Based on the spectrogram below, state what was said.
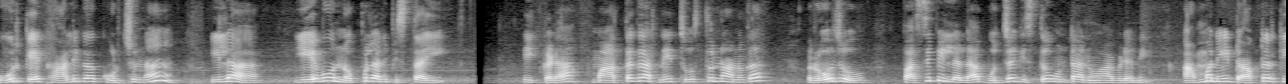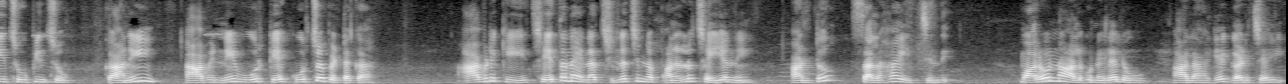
ఊరికే ఖాళీగా కూర్చున్నా ఇలా ఏవో నొప్పులు అనిపిస్తాయి ఇక్కడ మా అత్తగారిని చూస్తున్నానుగా. రోజు పసిపిల్లల బుజ్జగిస్తూ ఉంటాను ఆవిడని. అమ్మని డాక్టర్కి చూపించు. కానీ ఆవిడ్ని ఊరికే కూర్చోపెట్టక. ఆవిడికి చేతనైన చిన్న చిన్న పనులు చెయ్యని అంటూ సలహా ఇచ్చింది. మరో నాలుగు నెలలు అలాగే గడిచాయి.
